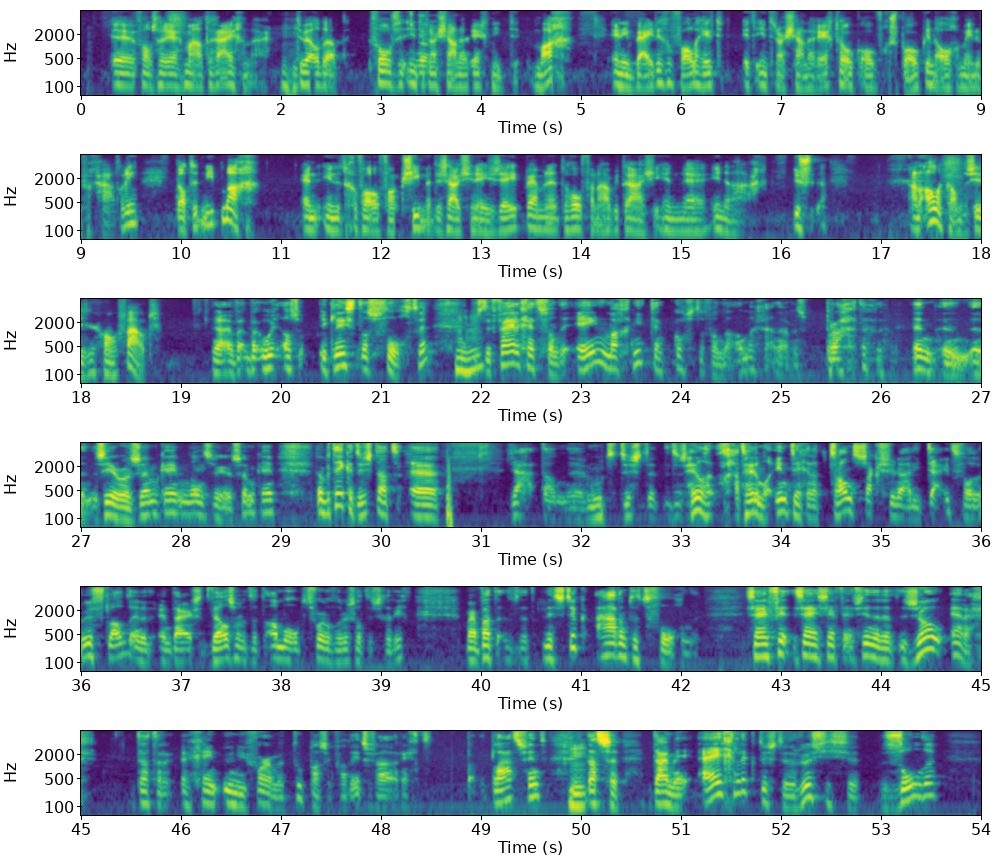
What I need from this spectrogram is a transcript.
van zijn rechtmatige eigenaar. Mhm. Terwijl dat volgens het internationale recht niet mag. En in beide gevallen heeft het internationale recht er ook over gesproken in de algemene vergadering dat het niet mag. En in het geval van Xi met de Zuid-Chinese Zee, het permanente hof van arbitrage in, in Den Haag. Dus aan alle kanten zit het gewoon fout. Ja, als, ik lees het als volgt. Hè? Mhm. Dus de veiligheid van de een mag niet ten koste van de ander gaan. Nou, dat is prachtig. En een, zero-sum game, non-zero-sum game. Dat betekent dus dat... Uh, ja, dan uh, moet dus, het, is heel, het gaat helemaal in tegen de transactionaliteit van Rusland. En, het, en daar is het wel zo dat het allemaal op het voordeel van Rusland is gericht. Maar wat, het, dit stuk ademt het volgende. Zij, zij, zij vinden het zo erg dat er geen uniforme toepassing van het internationale recht plaatsvindt, Hm. dat ze daarmee eigenlijk dus de Russische zonde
